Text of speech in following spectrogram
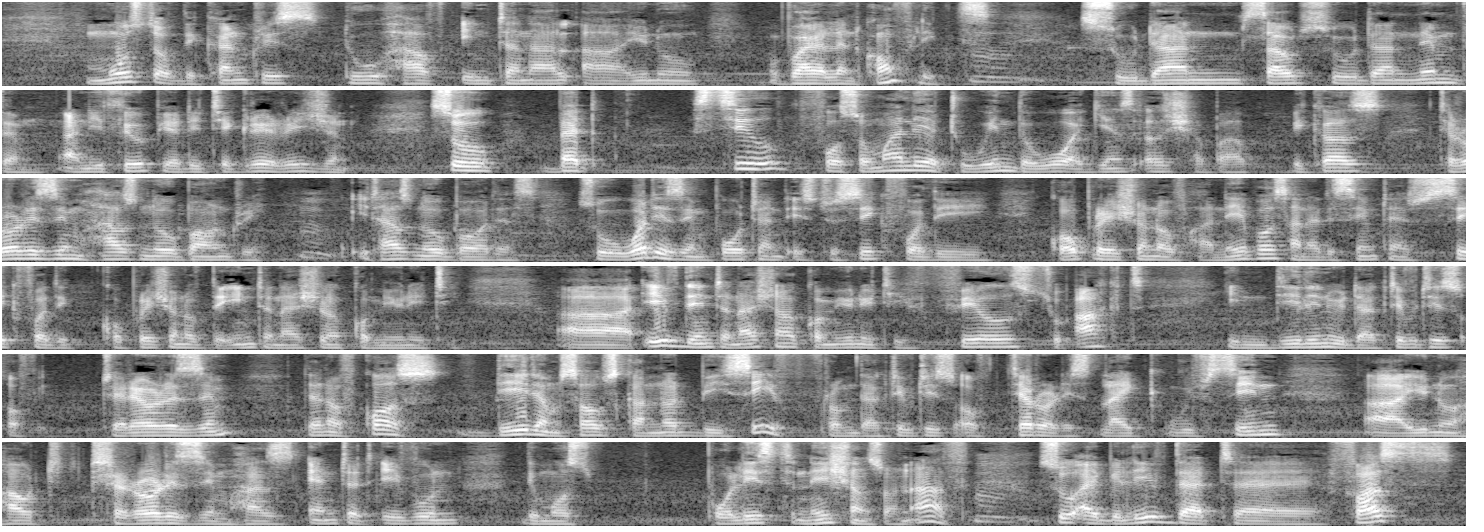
most of the countries do have internal, uh, you know, violent conflicts. Mm. Sudan, South Sudan, name them, and Ethiopia, the Tigray region. So, but still, for Somalia to win the war against Al Shabaab, because terrorism has no boundary, mm. it has no borders. So, what is important is to seek for the cooperation of her neighbors and at the same time seek for the cooperation of the international community. Uh, if the international community fails to act in dealing with the activities of terrorism, then of course they themselves cannot be safe from the activities of terrorists. Like we've seen, uh, you know, how t- terrorism has entered even the most policed nations on earth. Mm. So I believe that uh, first,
